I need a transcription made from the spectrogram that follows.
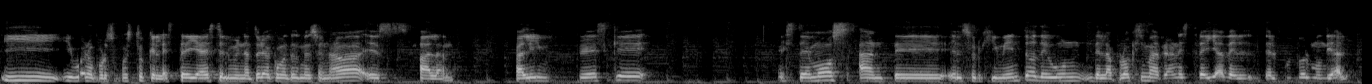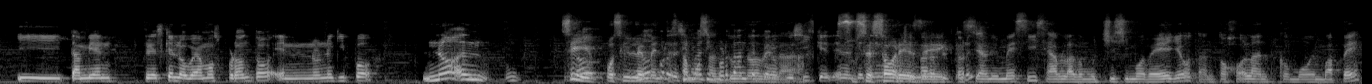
Y, bueno, por supuesto que la estrella de esta eliminatoria, como antes mencionaba, es Haaland. Kalim, ¿crees que estemos ante el surgimiento de, un, de la próxima gran estrella del, fútbol mundial? Y también, ¿crees que lo veamos pronto en un equipo no... Sí, posiblemente estamos ante uno de pues sucesores de Cristiano y Messi. Se ha hablado muchísimo de ello, tanto Holland como Mbappé.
